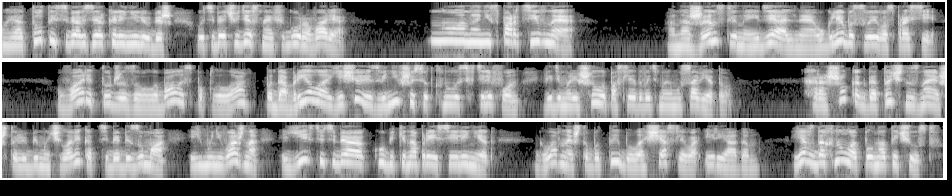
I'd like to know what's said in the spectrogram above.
«Ой, а то ты себя в зеркале не любишь. У тебя чудесная фигура, Варя». «Ну, она не спортивная», она женственная, идеальная, у Глеба своего спроси. Варя тут же заулыбалась, поплыла, подобрела, еще и извинившись, уткнулась в телефон, видимо, решила последовать моему совету. Хорошо, когда точно знаешь, что любимый человек от тебя без ума, и ему не важно, есть у тебя кубики на прессе или нет. Главное, чтобы ты была счастлива и рядом. Я вздохнула от полноты чувств.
